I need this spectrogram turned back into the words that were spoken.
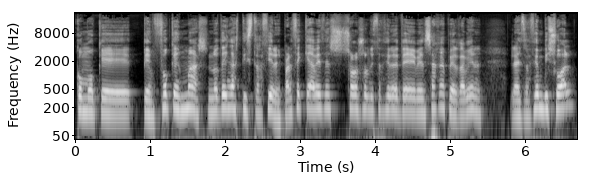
como que te enfoques más, no tengas distracciones. Parece que a veces solo son distracciones de mensajes, pero también la distracción visual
